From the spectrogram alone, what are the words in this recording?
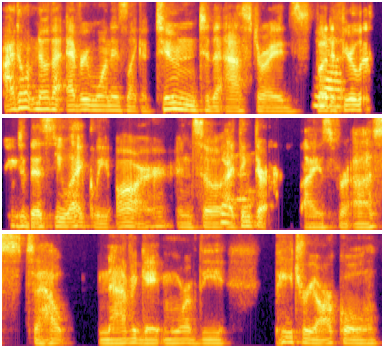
i don't know that everyone is like attuned to the asteroids but yeah. if you're listening to this you likely are and so yeah. i think they're allies for us to help navigate more of the patriarchal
